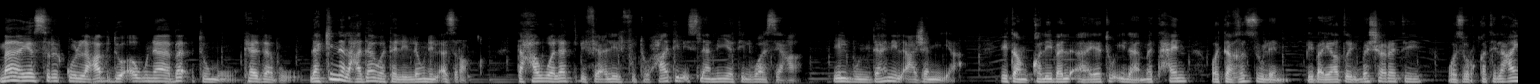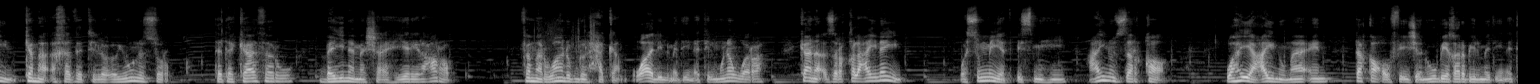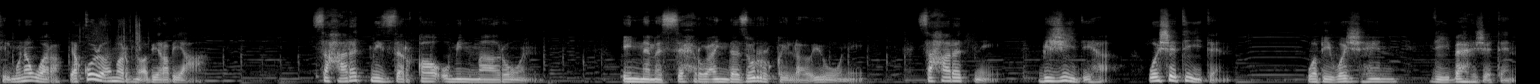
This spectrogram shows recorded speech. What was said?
ما يسرق العبد أو نابأتم كذبوا. لكن العداوة للون الأزرق تحولت بفعل الفتوحات الإسلامية الواسعة للبلدان الأعجمية لتنقلب الآية إلى مدح وتغزل ببياض البشرة وزرقة العين. كما أخذت العيون الزرق تتكاثر بين مشاهير العرب. فمروان بن الحكم والي المدينة المنورة كان أزرق العينين وسميت باسمه عين الزرقاء وهي عين ماء تقع في جنوب غرب المدينة المنورة يقول عمر بن أبي ربيعة. سحرتني الزرقاء من مارون إنما السحر عند زرق العيون. سحرتني بجيدها وشتيت وبوجه ذي بهجة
